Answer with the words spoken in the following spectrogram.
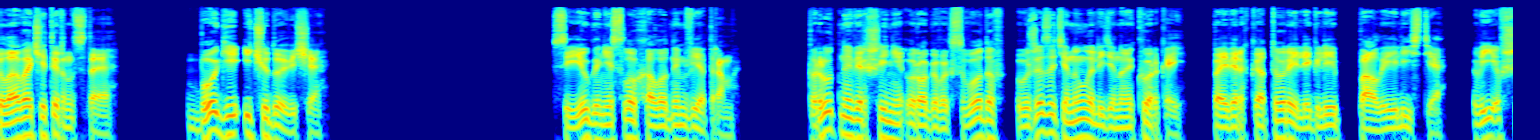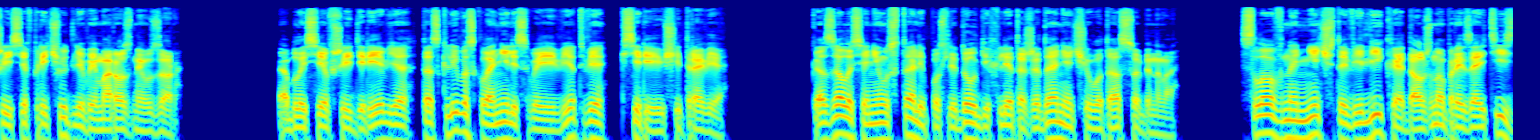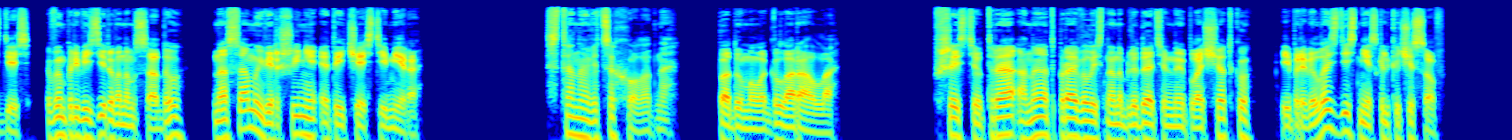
Глава 14. Боги и чудовища. С юга несло холодным ветром. Пруд на вершине уроговых сводов уже затянуло ледяной коркой, поверх которой легли палые листья, въевшиеся в причудливый морозный узор. Облысевшие деревья тоскливо склонили свои ветви к сереющей траве. Казалось, они устали после долгих лет ожидания чего-то особенного. Словно нечто великое должно произойти здесь, в импровизированном саду, на самой вершине этой части мира. «Становится холодно», — подумала Глоралла. В шесть утра она отправилась на наблюдательную площадку и провела здесь несколько часов.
